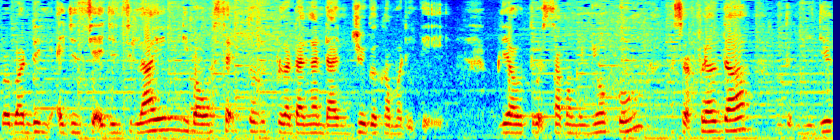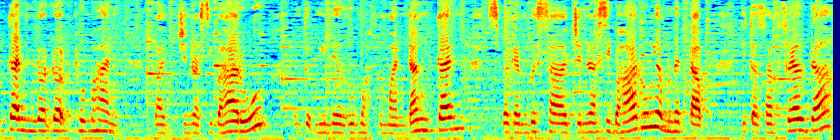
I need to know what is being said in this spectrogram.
berbanding agensi-agensi lain di bawah sektor peladangan dan juga komoditi. Beliau terus sama menyokong Hasrat Felda untuk menyediakan lot-lot perumahan bagi generasi baru untuk membina rumah memandangkan sebagian besar generasi baru yang menetap di kawasan Felda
